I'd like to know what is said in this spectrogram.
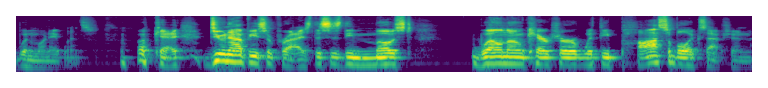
when Monet wins. okay, do not be surprised. This is the most well-known character, with the possible exception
